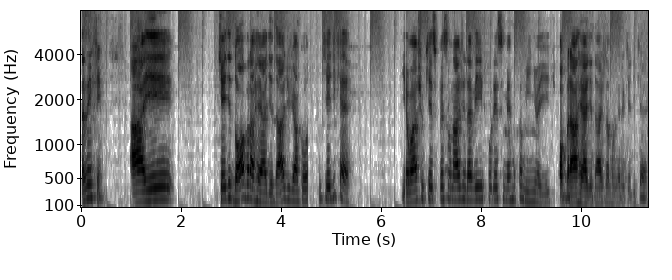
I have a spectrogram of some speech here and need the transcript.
Mas enfim, aí que ele dobra a realidade de acordo com o que ele quer. E eu acho que esse personagem deve ir por esse mesmo caminho aí, de dobrar a realidade da maneira que ele quer.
